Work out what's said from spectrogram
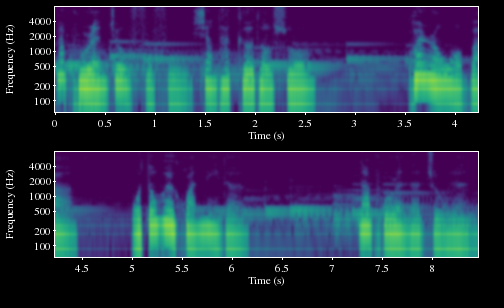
那仆人就俯伏向他磕头说：“宽容我吧，我都会还你的。”那仆人的主人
